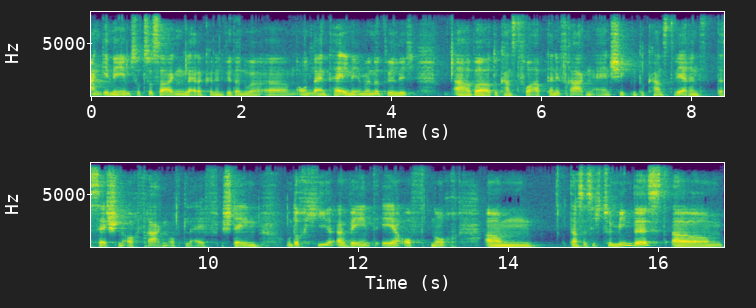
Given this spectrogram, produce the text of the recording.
angenehm sozusagen. Leider können wir da nur äh, online teilnehmen natürlich, aber du kannst vorab deine Fragen einschicken. Du kannst während der Session auch Fragen oft live stellen. Und auch hier erwähnt er oft noch, ähm, dass er sich zumindest ähm,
